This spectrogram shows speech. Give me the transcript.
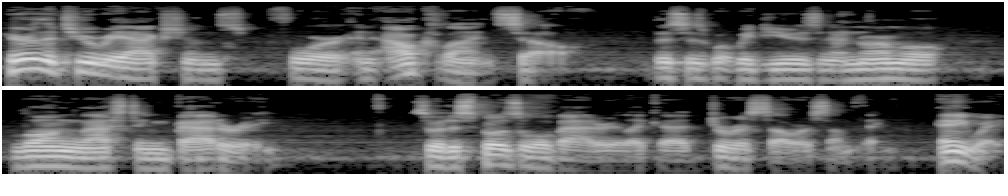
Here are the two reactions for an alkaline cell. This is what we'd use in a normal long-lasting battery. So a disposable battery like a Duracell or something. Anyway,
